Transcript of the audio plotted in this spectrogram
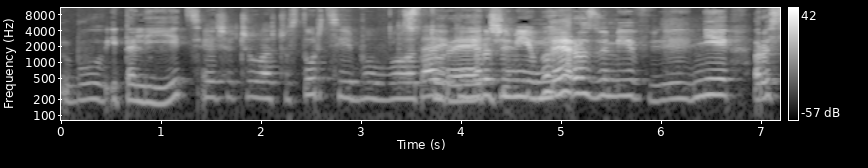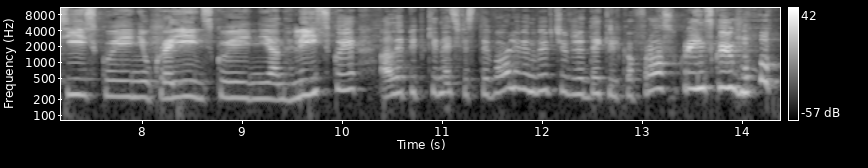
був італієць. Я ще чула, що з Турції був з та, який не розумів. Не розумів е, ні російської, ні української, ні англійської, але під кінець фестивалю він вивчив вже декілька фраз українською мовою.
